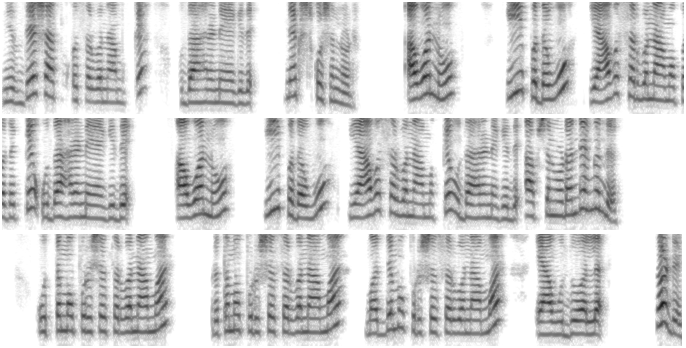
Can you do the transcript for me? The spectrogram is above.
ನಿರ್ದೇಶಾತ್ಮಕ ಸರ್ವನಾಮಕ್ಕೆ ಉದಾಹರಣೆಯಾಗಿದೆ. ನೆಕ್ಸ್ಟ್ ಕ್ವಶನ್ ನೋಡ್ರಿ. ಅವನು ಈ ಪದವು ಯಾವ ಸರ್ವನಾಮ ಪದಕ್ಕೆ ಉದಾಹರಣೆಯಾಗಿದೆ? ಅವನು ಈ ಪದವು ಯಾವ ಸರ್ವನಾಮಕ್ಕೆ ಉದಾಹರಣೆಯಾಗಿದೆ? ಆಪ್ಷನ್ ನೋಡನ್ರಿ ಹಂಗಂದ್ರೆ. ಉತ್ತಮ ಪುರುಷ ಸರ್ವನಾಮ, ಪ್ರಥಮ ಪುರುಷ ಸರ್ವನಾಮ, ಮಧ್ಯಮ ಪುರುಷ ಸರ್ವನಾಮ ಯಾವುದು ಅಲ್ಲ. ನೋಡ್ರಿ.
